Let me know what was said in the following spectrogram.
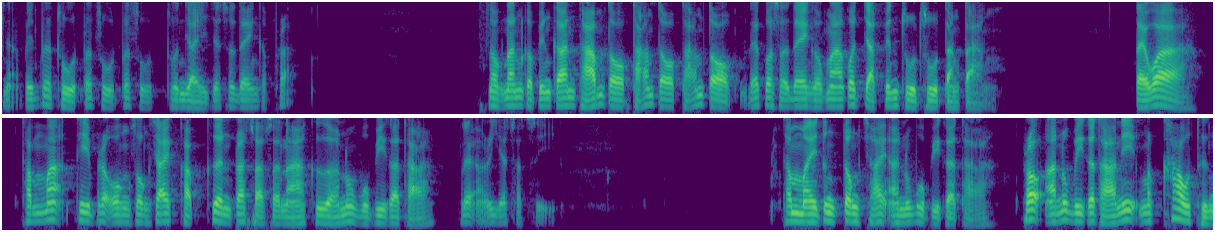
เนี่ยเป็นพระสูตรพระสูตรพระสูตรส่วนใหญ่จะแสดงกับพระ นอกนั้นก็เป็นการถามตอบ ถามตอบ ถามตอบ แล้วก็แสดงออกมาก็จัดเป็นสูตรสูตรต่าง ๆ แต่ว่าธรรมะที่พระองค์ทรงใช้ขับเคลื่อนพระศาสนา คืออนุบุปีกถา และอริยสัจสี่ ทำไมต้องต้องใช้อนุบุปีกถา เพราะอนุบุปีกถานี้มันเข้าถึง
